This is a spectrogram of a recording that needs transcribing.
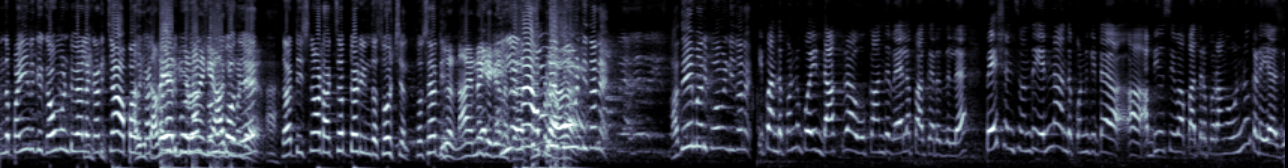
அந்த பையனுக்கு கவர்மெண்ட் வேலை கிடைச்சா அப்ப அது தடையா argument. that is not accepted in the social society. இல்ல நான் என்ன கேக்குறேன் இல்லன்னா அப்படியே போக வேண்டியதானே அதே மாதிரி போக வேண்டியதானே இப்போ அந்த பொண்ணு போய் டாக்டரா உட்காந்து வேலை பார்க்கறதுல பேஷண்ட்ஸ் வந்து என்ன அந்த பொண்ணு கிட்ட அபியூசிவா பாத்திர போறாங்க? ஒண்ணும் கிடையாது.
